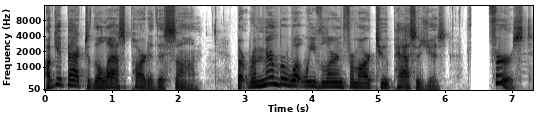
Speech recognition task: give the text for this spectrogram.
I'll get back to the last part of this psalm, but remember what we've learned from our two passages. First,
